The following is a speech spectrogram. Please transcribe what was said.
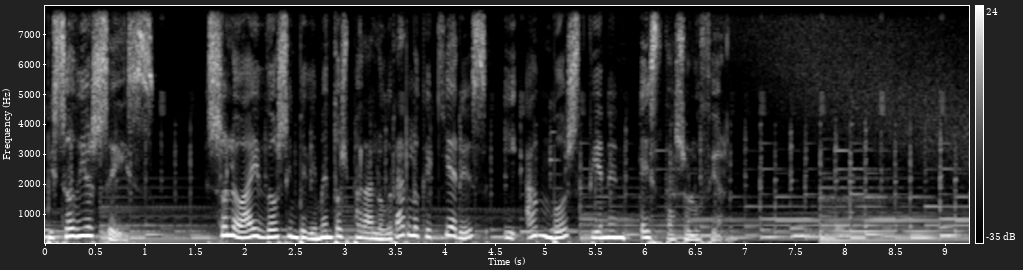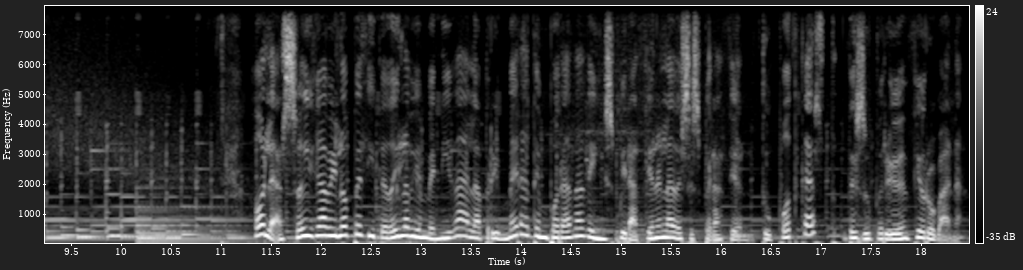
Episodio 6. Solo hay dos impedimentos para lograr lo que quieres y ambos tienen esta solución. Hola, soy Gaby López y te doy la bienvenida a la primera temporada de Inspiración en la Desesperación, tu podcast de supervivencia urbana.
